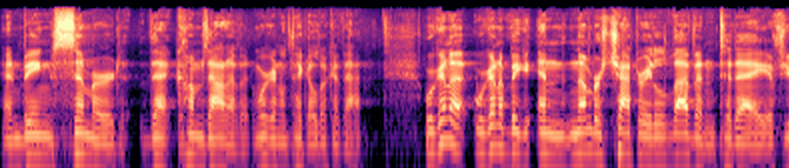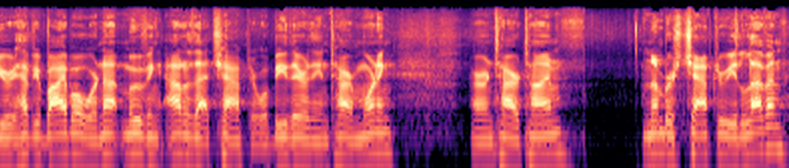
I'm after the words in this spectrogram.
and being simmered that comes out of it. And we're going to take a look at that. We're going to we're going to be in Numbers chapter 11 today. If you have your Bible, we're not moving out of that chapter. We'll be there the entire morning, our entire time. Numbers chapter 11.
